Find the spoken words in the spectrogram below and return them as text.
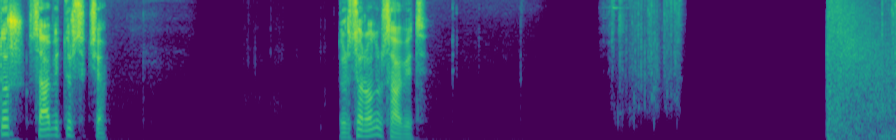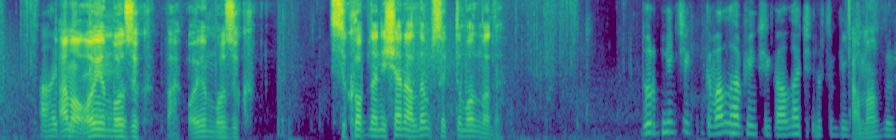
dur. Sabit dur sıkacağım. Dursan oğlum sabit. Hadi Ama be. oyun bozuk. Bak oyun bozuk. Skopla nişan aldım sıktım olmadı. Dur pink çıktı. Vallahi pink çıktı. Allah çarpsın pink Tamam. çıktı. Dur.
